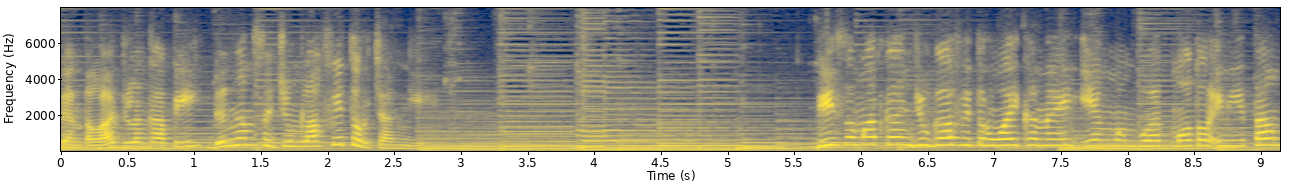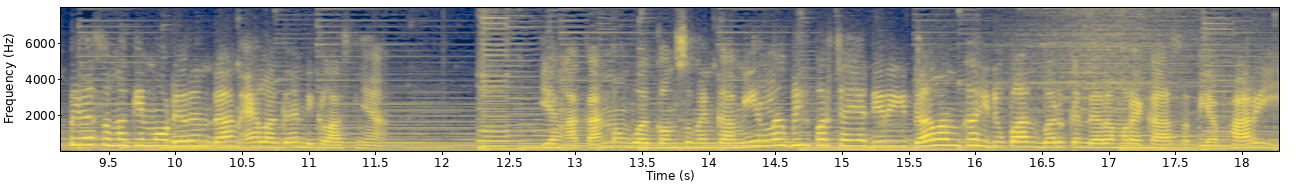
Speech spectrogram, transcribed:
dan telah dilengkapi dengan sejumlah fitur canggih. Disematkan juga fitur Y Connect yang membuat motor ini tampil semakin modern dan elegan di kelasnya yang akan membuat konsumen kami lebih percaya diri dalam kehidupan berkendara mereka setiap hari.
